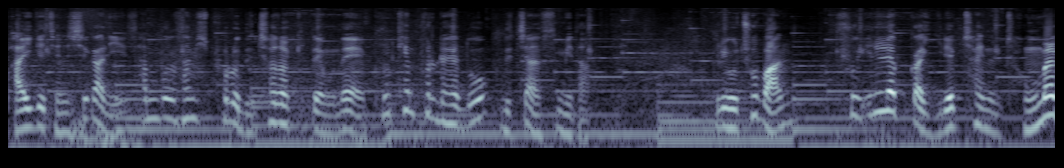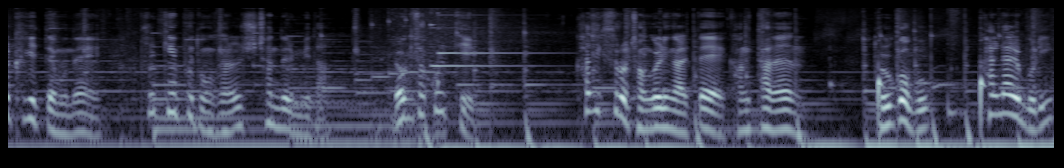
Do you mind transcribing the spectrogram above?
바이게 젠 시간이 3분 30초로 늦춰졌기 때문에 풀캠프를 해도 늦지 않습니다. 그리고 초반 Q 1렙과 2렙 차이는 정말 크기 때문에 풀캠프 동선을 추천드립니다. 여기서 꿀팁! 카직스로 정글링 할 때 강타는 돌거북, 칼날부리,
